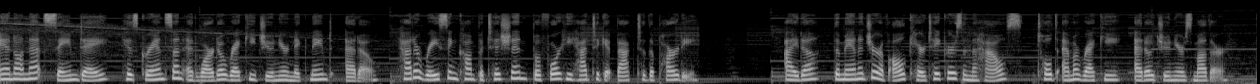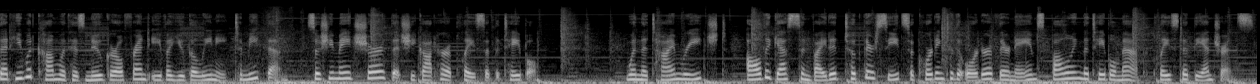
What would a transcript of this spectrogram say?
and on that same day, his grandson Edoardo Recchi Jr. nicknamed Edo, had a racing competition before he had to get back to the party. Ida, the manager of all caretakers in the house, told Emma Recchi, Edo Jr.'s mother, that he would come with his new girlfriend Eva Ugolini to meet them, so she made sure that she got her a place at the table. When the time reached, all the guests invited took their seats according to the order of their names following the table map placed at the entrance.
